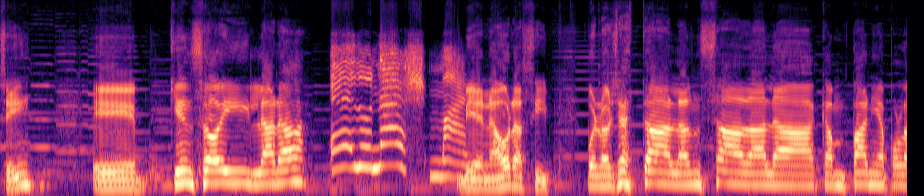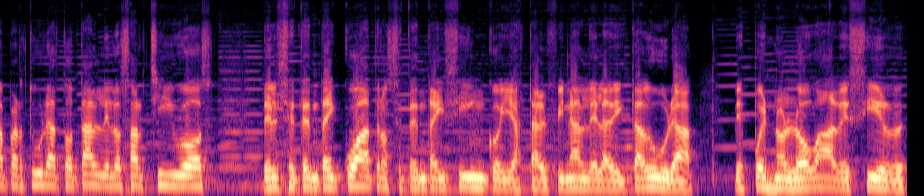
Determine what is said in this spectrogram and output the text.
¿sí? Eh, ¿Quién soy, Lara? Edun Ashman. Bien, ahora sí. Bueno, ya está lanzada la campaña por la apertura total de los archivos del 74, 75 y hasta el final de la dictadura. Después nos lo va a decir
